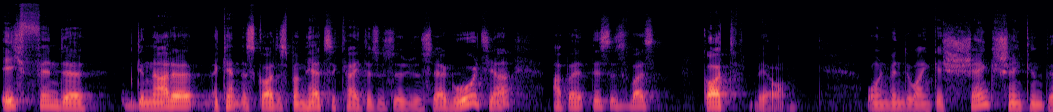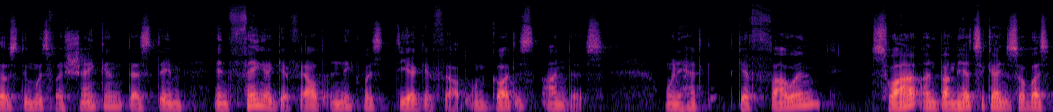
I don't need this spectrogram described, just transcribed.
Ich finde Gnade, Erkenntnis Gottes, Barmherzigkeit, das ist sehr gut, ja aber das ist, was Gott will. Und wenn du ein Geschenk schenken willst, du musst was schenken, das dem Empfänger gefällt und nicht, was dir gefällt. Und Gott ist anders. Und er hat gefallen, zwar an Barmherzigkeit und sowas,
